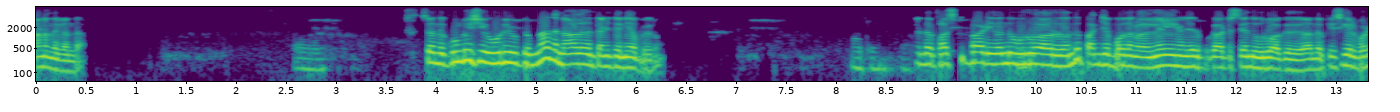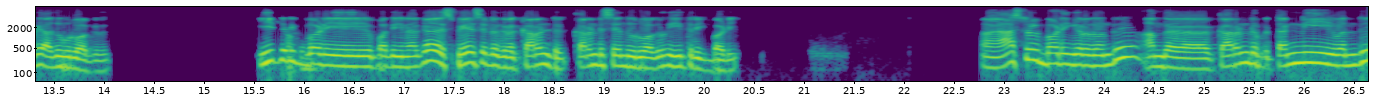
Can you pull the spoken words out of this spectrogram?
ஆனந்த சோ அந்த குண்டூசியை உருவி விட்டோம்னா அந்த நாலு தனித்தனியா போயிடும் இந்த ஃபர்ஸ்ட் பாடி வந்து உருவாகுறது வந்து பஞ்சபூதங்கள் நில நெருப்பு காட்டு சேர்ந்து உருவாக்குது. அந்த பிசிக்கல் பாடி அது உருவாக்குது. ஈத்தரிக். பாடி பாத்தீங்கன்னாக்கா ஸ்பேஸ் இருக்கிற கரண்ட் கரண்ட் சேர்ந்து உருவாக்குறது ஈத்தரிக் பாடி ஆஸ்ட்ரல் பாடிங்கிறது வந்து அந்த கரண்ட் தண்ணி வந்து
